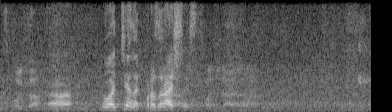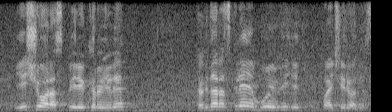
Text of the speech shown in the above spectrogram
Насколько Ага. Ну, оттенок, прозрачность. Еще раз перекрыли. Когда расклеим, будем видеть поочередность.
